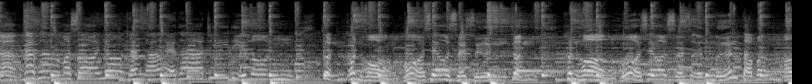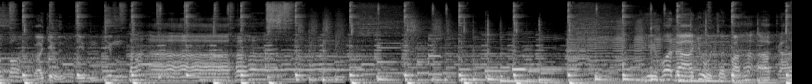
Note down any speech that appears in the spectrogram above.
นาคนาคามาซอยย่อแขนขาให้ท่าที่ดีล้น จนคนห้องโห่เซลเสือสื่นจนคนห้องโห่เซลเสือสื่นเหมือนตะเบิงมองกองก็ยืนยิ้มยิ้มตาเทวดาอยู่จะปาอากา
